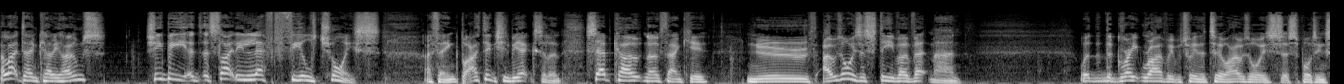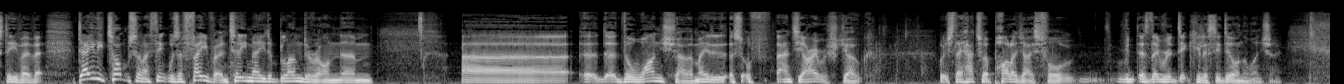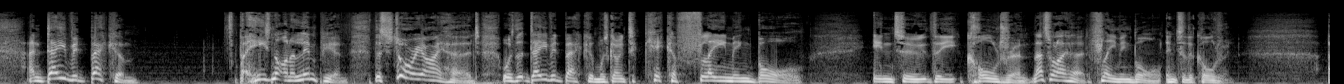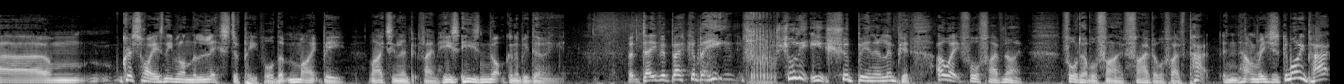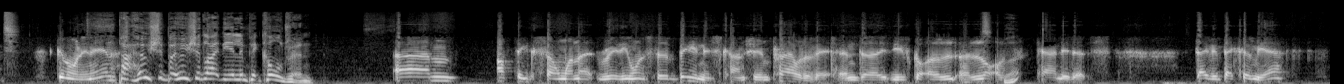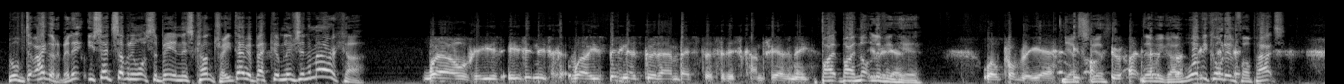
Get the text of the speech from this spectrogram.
I like Dame Kelly Holmes. She'd be a, a slightly left field choice, I think, but I think she'd be excellent. Seb Coe, no thank you. No. th- I was always a Steve Ovett man. Well, the, the great rivalry between the two, I was always uh, supporting Steve Ovett. Daley Thompson, I think, was a favourite until he made a blunder on um, uh, the, the One Show. Made a, sort of anti-Irish joke, which they had to apologise for, as they ridiculously do on the One Show. And David Beckham, but he's not an Olympian. The story I heard was that David Beckham was going to kick a flaming ball into the cauldron. That's what I heard. Flaming ball into the cauldron. Um, Chris Hoy isn't even on the list of people that might be lighting Olympic flame. He's he's not going to be doing it. But David Beckham, but he surely he should be an Olympian. Oh eight four five nine four double five five double five. Pat in Houghton Regis. Good morning, Pat. Good morning, Ian. Pat, who should who should light the Olympic cauldron? Um, I think someone that really wants to be in this country and proud of it, and uh, you've got a, a lot of candidates. David Beckham, yeah. Well, hang on a minute. You said somebody wants to be in this country. David Beckham lives in America. Well, he's, he's in this. Well, he's been a good ambassador for this country, hasn't he? By by not living Yeah. here. Well, probably, yeah. Yes, right There we go. What have you called in for, Pat?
